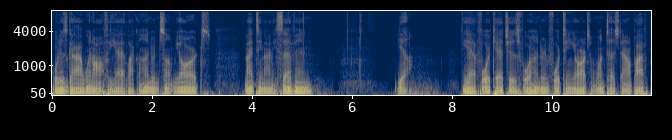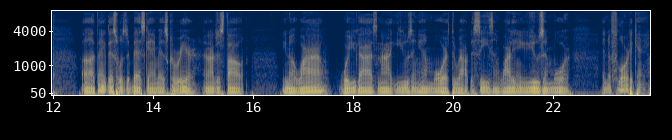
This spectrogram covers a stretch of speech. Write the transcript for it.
where this guy went off. He had like a hundred and something yards. 1997. Yeah. He had four catches for 114 yards and one touchdown. By, uh, I think this was the best game of his career. And I just thought, you know, why were you guys not using him more throughout the season? Why didn't you use him more in the Florida game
